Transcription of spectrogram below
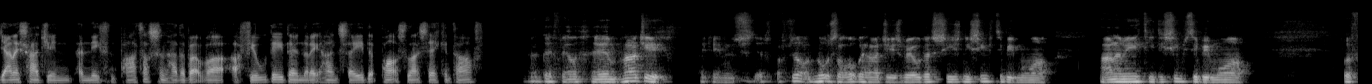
Ianis Hagi and, and Nathan Patterson had a bit of a, a field day down the right hand side at parts of that second half. Uh, Definitely. Um, Hagi, again, I've noticed a lot with Hagi as well this season. He seems to be more animated. He seems to be more, if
